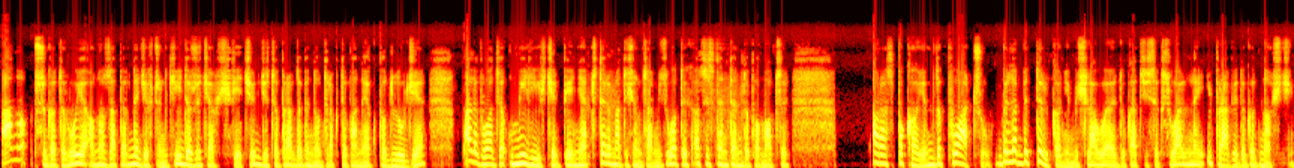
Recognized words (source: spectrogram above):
Ano, przygotowuje ono zapewne dziewczynki do życia w świecie, gdzie co prawda będą traktowane jak podludzie, ale władze umili ich cierpienia czterema tysiącami złotych, asystentem do pomocy oraz pokojem do płaczu, byleby tylko nie myślały o edukacji seksualnej i prawie do godności.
